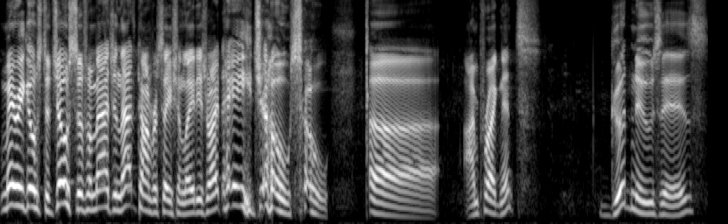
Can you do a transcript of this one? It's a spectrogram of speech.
Mary goes to Joseph. Imagine that conversation, ladies, right? Hey, Joe, so uh, I'm pregnant. Good news is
